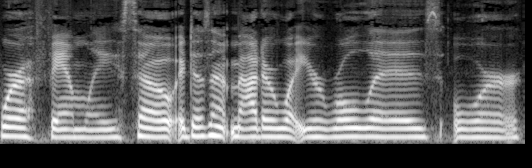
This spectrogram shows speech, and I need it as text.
We're a family, so it doesn't matter what your role is or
